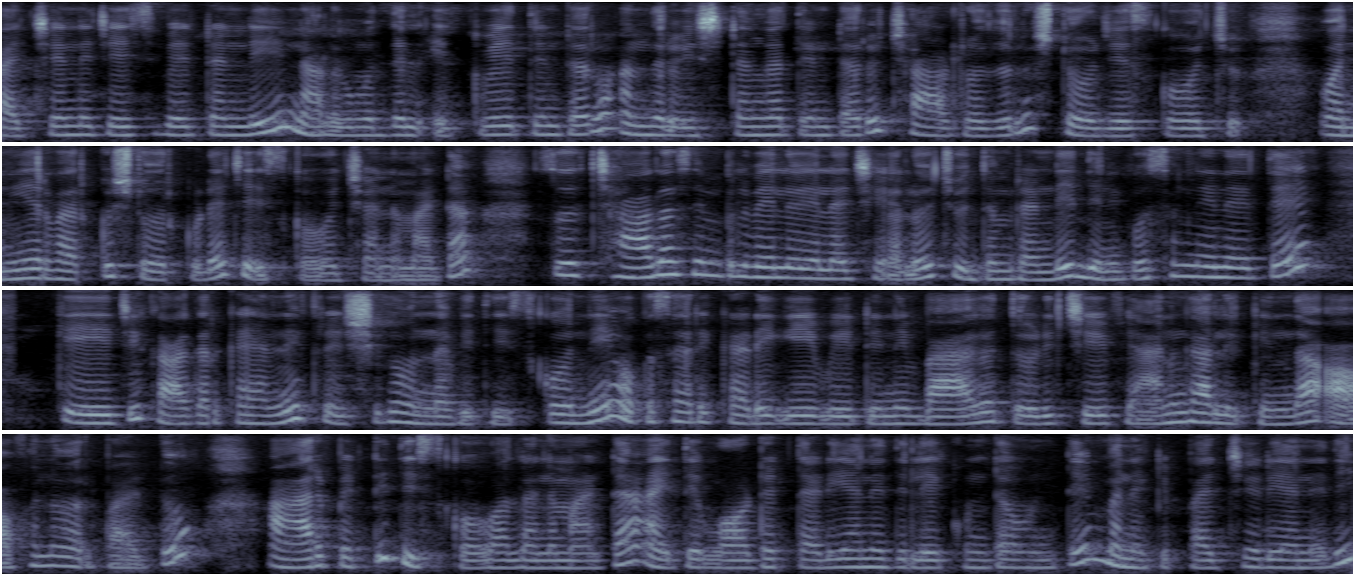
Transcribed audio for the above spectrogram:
పచ్చడిని చేసి పెట్టండి. నాలుగు ముద్దలు ఎక్కువే తింటారు అందరూ ఇష్టంగా తింటారు. చాలా రోజులు స్టోర్ చేసుకోవచ్చు. వన్ ఇయర్ వరకు స్టోర్ కూడా చేసుకోవచ్చు అన్నమాట. సో చాలా సింపుల్ వేలో ఎలా చేయాలో చూద్దాం రండి. దీనికోసం నేనైతే కేజీ కాకరకాయల్ని ఫ్రెష్గా ఉన్నవి తీసుకొని ఒకసారి కడిగి వీటిని బాగా తుడిచి ఫ్యాన్ గాలి కింద హాఫ్ అన్ అవర్ పాటు ఆరపెట్టి తీసుకోవాలన్నమాట. అయితే వాటర్ తడి అనేది లేకుండా ఉంటే మనకి పచ్చడి అనేది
